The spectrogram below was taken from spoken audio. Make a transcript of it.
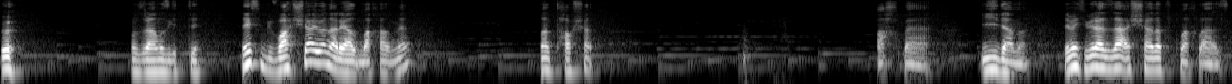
Öh. Mızrağımız gitti. Neyse bir vahşi hayvan arayalım bakalım ya. Lan tavşan. Ah be. İyiydi ama. Demek ki biraz daha aşağıda tutmak lazım.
